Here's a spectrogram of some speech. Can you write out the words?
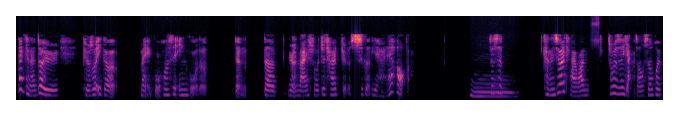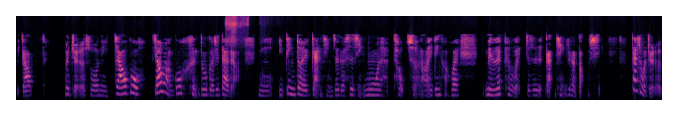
但可能对于，比如说一个美国或是英国的人的人来说，就他觉得十个也还好吧。嗯，就是可能是因为台湾或者是亚洲社会比较会觉得说，你交过交往过很多个，就代表你一定对于感情这个事情摸得很透彻，然后一定很会 manipulate，就是感情这个东西。但是我觉得。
